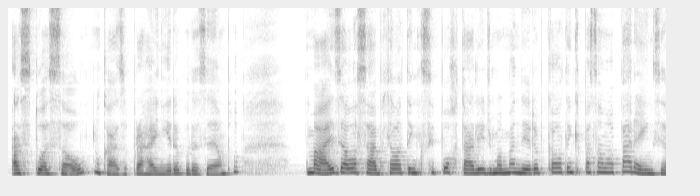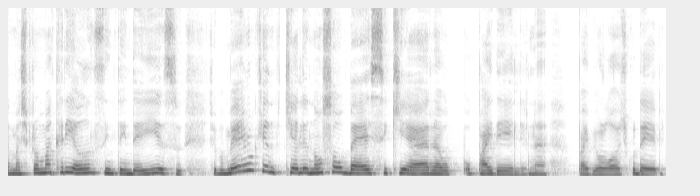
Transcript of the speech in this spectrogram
a situação, no caso para Rainira, por exemplo, mas ela sabe que ela tem que se portar ali de uma maneira porque ela tem que passar uma aparência. Mas para uma criança entender isso, tipo, mesmo que, que ele não soubesse que era o, o pai dele, né? O pai biológico dele,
